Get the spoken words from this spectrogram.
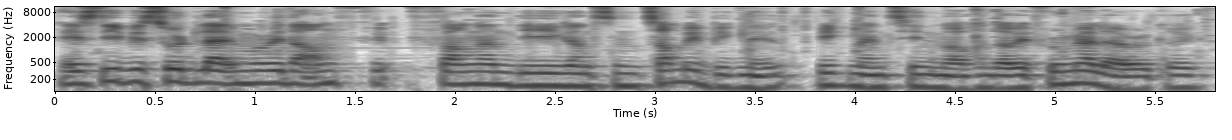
Hey Steve, ich sollte gleich mal wieder anfangen, die ganzen Zombie Big, Ne- Big Man Szenen machen, da habe ich viel mehr Level gekriegt.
